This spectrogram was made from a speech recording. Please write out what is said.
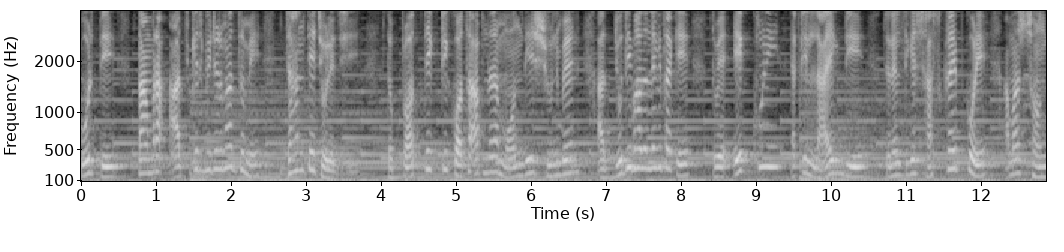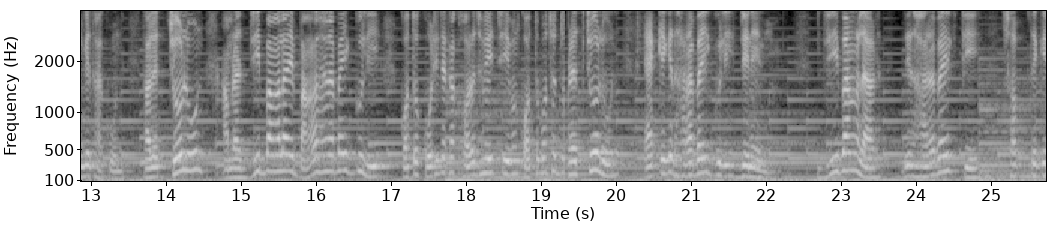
করতে তা আমরা আজকের ভিডিওর মাধ্যমে জানতে চলেছি। তো প্রত্যেকটি কথা আপনারা মন দিয়ে শুনবেন, আর যদি ভালো লেগে থাকে, তবে এক্ষুনি একটি লাইক দিয়ে চ্যানেলটিকে সাবস্ক্রাইব করে আমার সঙ্গে থাকুন। তাহলে চলুন আমরা জি বাংলায় বাংলা ধারাবাহিকগুলি কত কোটি টাকা খরচ হয়েছে এবং কত বছর ধরে চলুন এক একে ধারাবাহিকগুলি জেনে নিন জি বাংলার যে ধারাবাহিকটি সব থেকে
